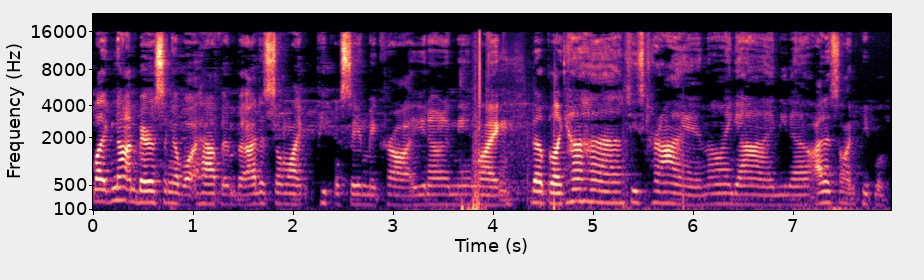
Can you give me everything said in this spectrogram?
Like not embarrassing of what happened, but I just don't like people seeing me cry. You know what I mean? Like they'll be like, "Haha, she's crying. Oh my god," you know. I just don't like people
